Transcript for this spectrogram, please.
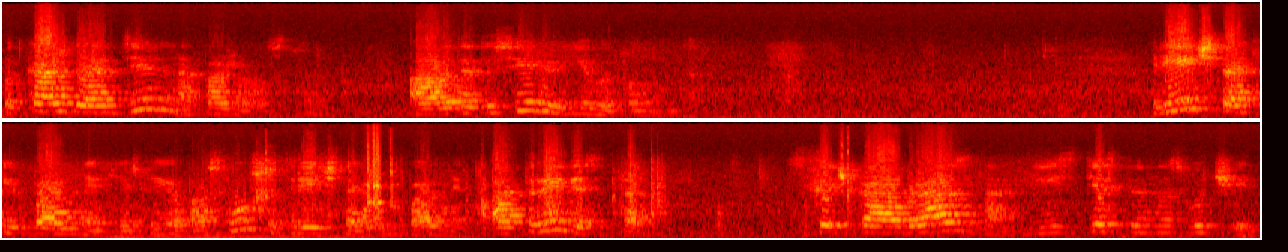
Вот каждый отдельно, пожалуйста. А вот эту серию не выполнить. Речь таких больных, если ее послушать, речь таких больных, отрывисто, скачкообразно, неестественно звучит.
